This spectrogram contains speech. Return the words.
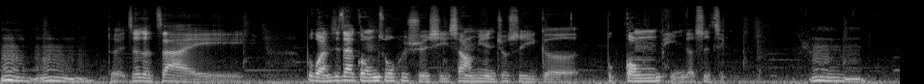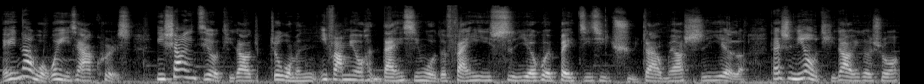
嗯嗯，对，这个在不管是在工作或学习上面，就是一个不公平的事情。嗯。诶，那我问一下 Chris，你上一集有提到，就我们一方面又很担心我的翻译事业会被机器取代，我们要失业了。但是你有提到一个说，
